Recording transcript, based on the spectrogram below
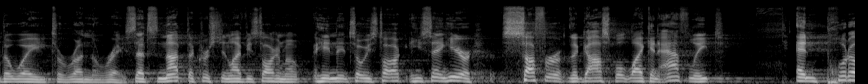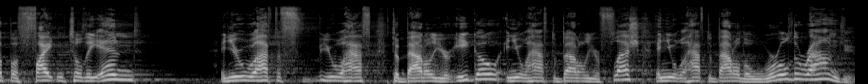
the way to run the race. That's not the Christian life he's talking about. And so he's, talk, he's saying here suffer the gospel like an athlete and put up a fight until the end. And you will, have to, you will have to battle your ego, and you will have to battle your flesh, and you will have to battle the world around you.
